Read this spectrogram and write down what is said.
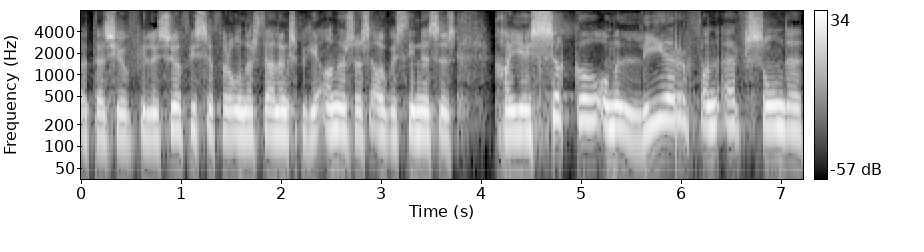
dat as jou filosofiese veronderstellings bietjie anders as Augustinus is, gaan jy sukkel om 'n leer van erfsonde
